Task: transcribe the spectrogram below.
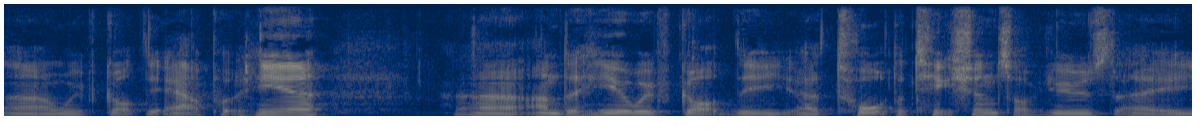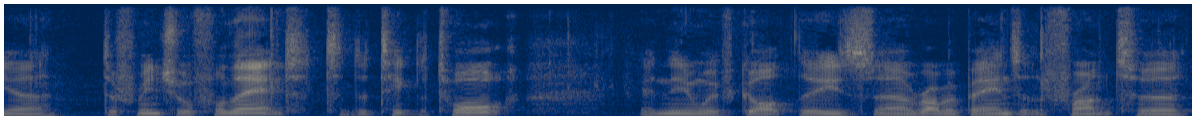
Uh, we've got the output here. Uh, under here we've got the uh, torque detection so I've used a uh, differential for that to detect the torque and then we've got these uh, rubber bands at the front to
